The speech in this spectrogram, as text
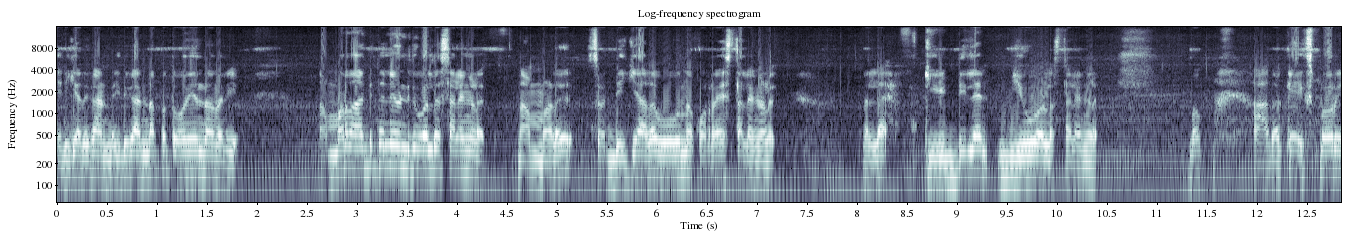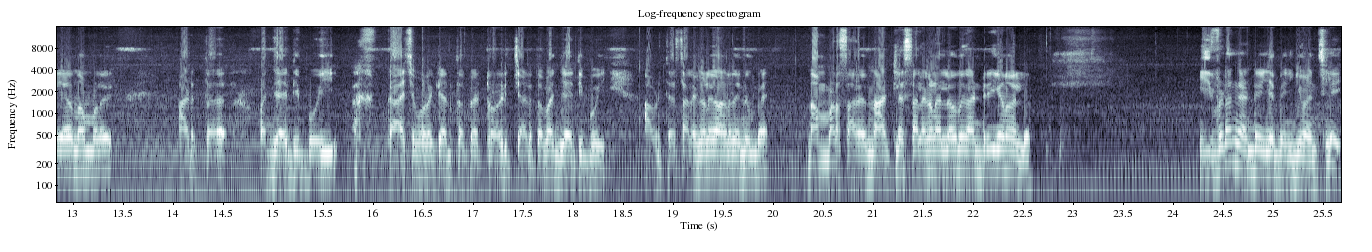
എനിക്കത് കണ്ട് ഇത് കണ്ടപ്പോൾ തോന്നി എന്താണെന്നറിയോ? നമ്മുടെ നാട്ടിൽ തന്നെ ഉണ്ട് ഇതുപോലത്തെ സ്ഥലങ്ങൾ നമ്മൾ ശ്രദ്ധിക്കാതെ പോകുന്ന കുറേ സ്ഥലങ്ങൾ നല്ല കിഡിലൻ വ്യൂ ഉള്ള സ്ഥലങ്ങൾ അപ്പം അതൊക്കെ എക്സ്പ്ലോർ ചെയ്യാൻ നമ്മൾ അടുത്ത പഞ്ചായത്തിൽ പോയി കാശ് മുടക്കി അടുത്ത പെട്രോൾ അടിച്ച് അടുത്ത പഞ്ചായത്തിൽ പോയി. അവിടുത്തെ സ്ഥലങ്ങൾ കാണുന്നതിന് മുമ്പേ നമ്മുടെ സ്ഥലം നാട്ടിലെ സ്ഥലങ്ങളെല്ലാം ഒന്ന് കണ്ടിരിക്കണമല്ലോ. ഇവിടം കണ്ടു കഴിഞ്ഞപ്പോൾ എനിക്ക് മനസ്സിലായി.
